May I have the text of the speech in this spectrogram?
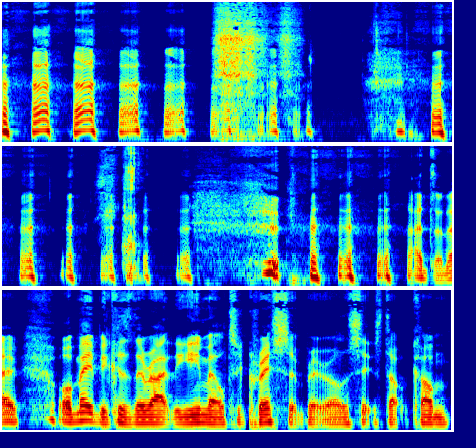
I don't know. Or maybe because they write the email to Chris at britroller6.com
